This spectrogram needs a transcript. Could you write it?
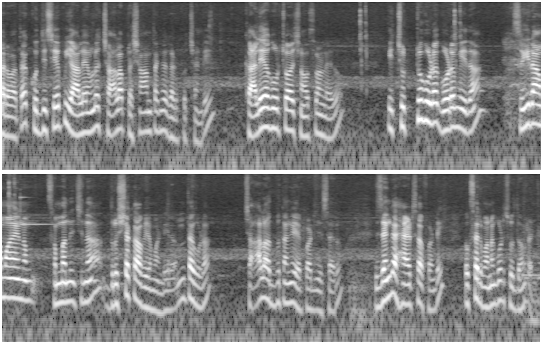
తర్వాత కొద్దిసేపు ఈ ఆలయంలో చాలా ప్రశాంతంగా గడపొచ్చండి. ఖాళీగా కూర్చోవాల్సిన అవసరం లేదు. ఈ చుట్టూ కూడా గోడ మీద శ్రీరామాయణం సంబంధించిన దృశ్య కావ్యం అండి. ఇదంతా కూడా చాలా అద్భుతంగా ఏర్పాటు చేశారు. నిజంగా హ్యాట్స్ ఆఫ్ అండి. ఒకసారి మనం కూడా చూద్దాం రండి.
